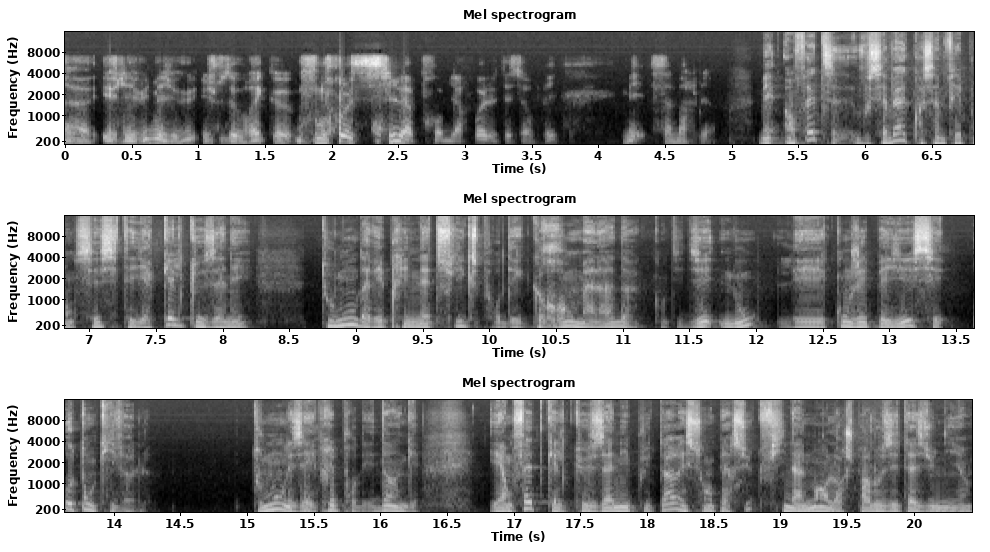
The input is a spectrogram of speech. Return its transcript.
Euh, et je l'ai vu de mes yeux, et je vous avouerai que moi aussi, la première fois, j'étais surpris mais ça marche bien. Mais en fait, vous savez à quoi ça me fait penser? C'était il y a quelques années. Tout le monde avait pris Netflix pour des grands malades quand ils disaient nous, les congés payés, c'est autant qu'ils veulent. Tout le monde les avait pris pour des dingues. Et en fait, quelques années plus tard, ils se sont aperçus que finalement, alors je parle aux États-Unis, hein,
